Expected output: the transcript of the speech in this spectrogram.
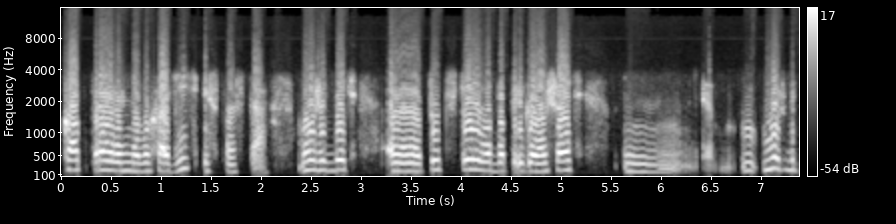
как правильно выходить из поста. Может быть, э, тут стоило бы приглашать может быть,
